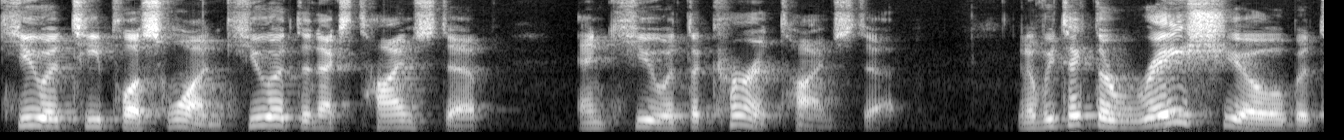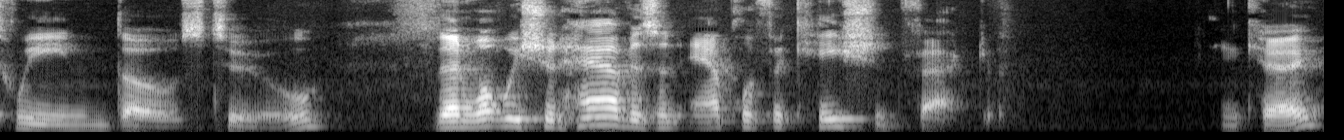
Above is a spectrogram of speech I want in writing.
q at t plus 1, q at the next time step, and q at the current time step. And if we take the ratio between those two, then what we should have is an amplification factor. Okay.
